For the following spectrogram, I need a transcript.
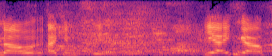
No, I can see it. Yeah, you can go.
